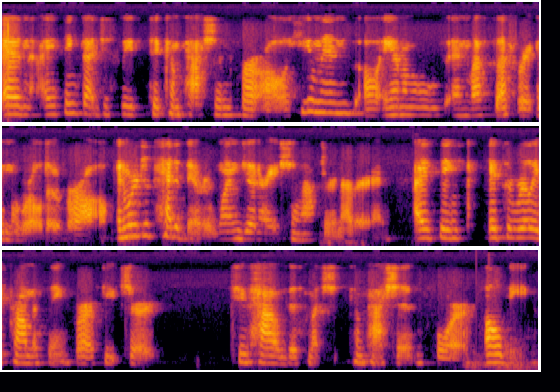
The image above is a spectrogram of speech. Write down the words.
And I think that just leads to compassion for all humans, all animals, and less suffering in the world overall. And we're just headed there one generation after another. And I think it's really promising for our future to have this much compassion for all beings.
